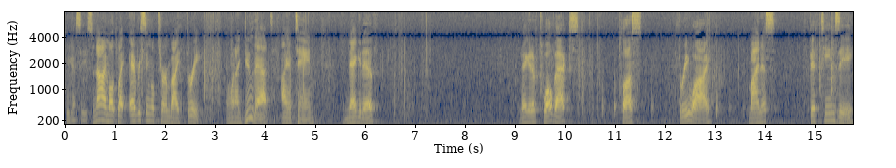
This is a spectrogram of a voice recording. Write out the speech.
So you can see. So now I multiply every single term by 3. And when I do that, I obtain negative, negative 12x plus 3y minus 15z.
